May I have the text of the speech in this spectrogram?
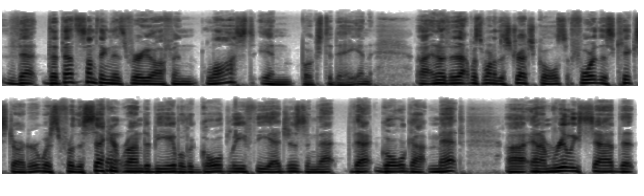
that that that's something that's very often lost in books today and uh, I know that that was one of the stretch goals for this Kickstarter was for the second right. run to be able to gold leaf the edges and that that goal got met uh, and I'm really sad that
